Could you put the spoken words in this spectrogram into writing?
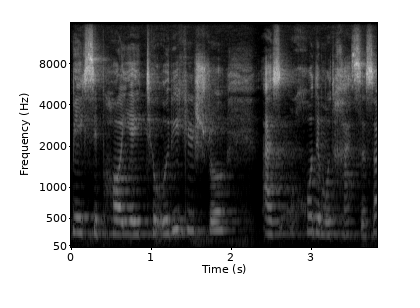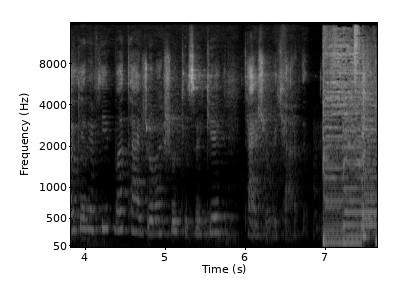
بیسی پایه تئوریکش رو از خود متخصصا گرفتیم و تجربهش رو کسایی که تجربه کرده بود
